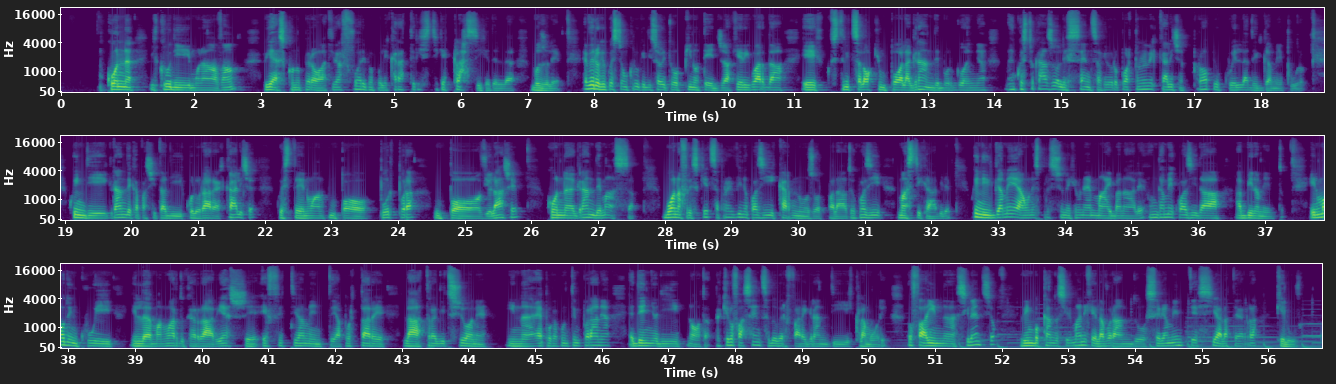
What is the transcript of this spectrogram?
Con il cru di Moulin Avant riescono però a tirar fuori proprio le caratteristiche classiche del Beaujolais. È vero che questo è un cru che di solito pinoteggia, che riguarda e strizza l'occhio un po' alla grande Borgogna, ma in questo caso l'essenza che loro portano nel calice è proprio quella del gamay puro. Quindi grande capacità di colorare al calice, queste nuance un po' porpora, un po' violacee, con grande massa, buona freschezza, però il vino è quasi carnoso al palato, quasi masticabile. Quindi il gamay ha un'espressione che non è mai banale, un gamay quasi da abbinamento. E il modo in cui il Manoir du Carrat riesce effettivamente a portare la tradizione in epoca contemporanea è degno di nota, perché lo fa senza dover fare grandi clamori, lo fa in silenzio, rimboccandosi le maniche e lavorando seriamente sia la terra che l'uva.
